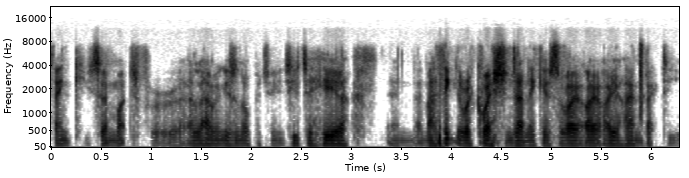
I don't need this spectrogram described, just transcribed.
thank you so much for uh, allowing us an opportunity to hear. And, and I think there are questions, Annika, so I, I, I hand back to you.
